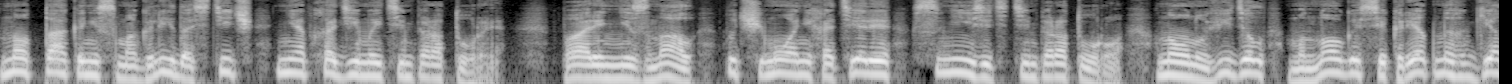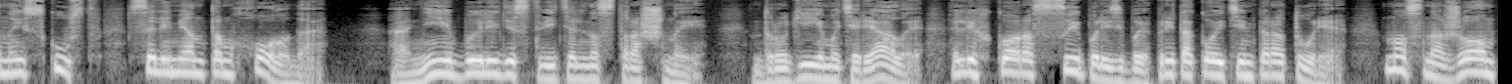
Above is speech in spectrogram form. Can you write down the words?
но так и не смогли достичь необходимой температуры. Парень не знал, почему они хотели снизить температуру, но он увидел много секретных геноискусств с элементом холода. Они были действительно страшны. Другие материалы легко рассыпались бы при такой температуре, но с ножом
